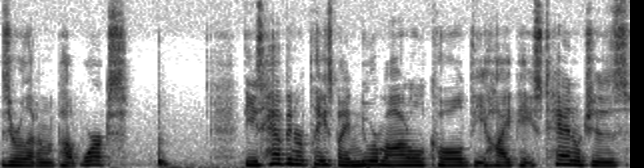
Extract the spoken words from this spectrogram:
011 pump works. These have been replaced by a newer model called the HiPace 10, which is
